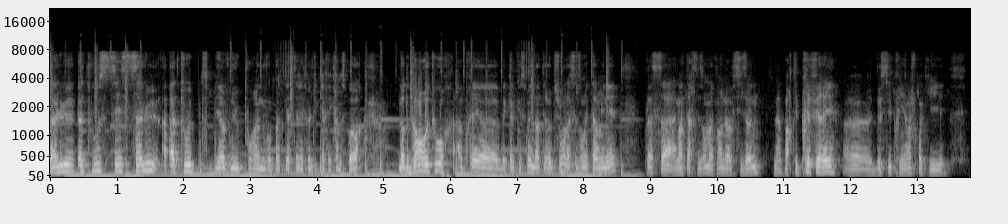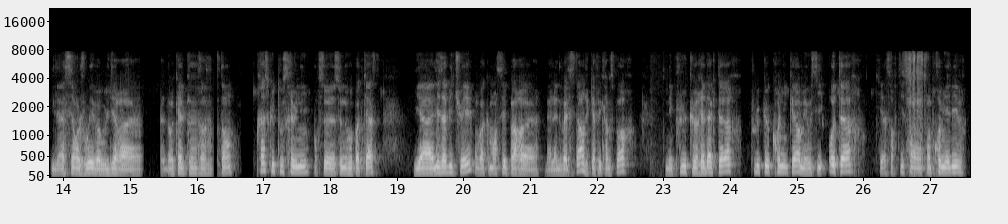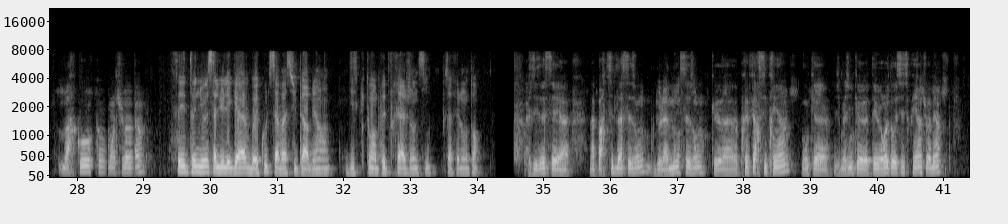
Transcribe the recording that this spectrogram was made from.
Salut à tous et salut à toutes. Bienvenue pour un nouveau podcast NFL du Café Crème Sport. Notre grand retour après euh, bah, quelques semaines d'interruption. La saison est terminée. Place à l'intersaison maintenant, la off-season. La partie préférée euh, de Cyprien. Je crois qu'il il est assez enjoué. Il va vous le dire euh, dans quelques instants. Presque tous réunis pour ce, nouveau podcast. Il y a les habitués. On va commencer par bah, la nouvelle star du Café Crème Sport, qui n'est plus que rédacteur, plus que chroniqueur, mais aussi auteur, qui a sorti son premier livre. Marco, comment tu vas? Salut Tonio, salut les gars. Bah écoute, ça va super bien. Discutons un peu de free agency, ça fait longtemps. Je disais, c'est euh, la partie de la saison, de la non-saison que euh, préfère Cyprien. Donc euh, j'imagine que tu es heureux toi aussi, Cyprien, tu vas bien?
